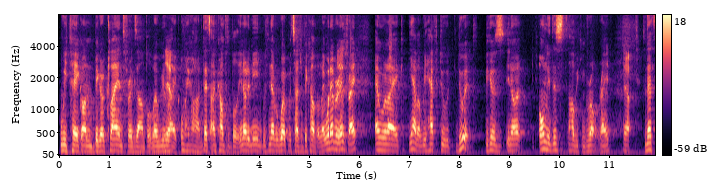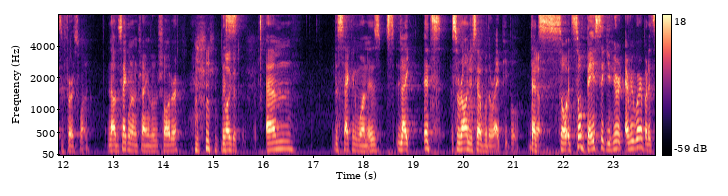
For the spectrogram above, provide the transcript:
we take on bigger clients, for example, where we're Yeah. like, oh my God, that's uncomfortable. You know what I mean? We've never worked with such a big company, like whatever Yeah. it is, right? And we're like, yeah, but we have to do it because, you know, only this is how we can grow, right? Yeah. So that's the first one. Now, the second one, I'm trying a little shorter. This- All good. Um, the second one is like, it's surround yourself with the right people. That's so, it's so basic. You hear it everywhere, but it's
